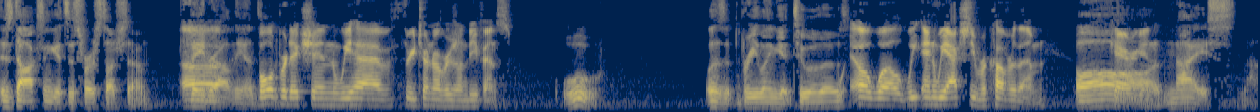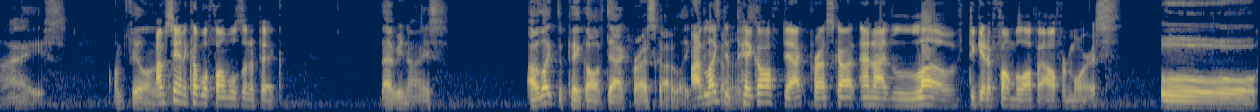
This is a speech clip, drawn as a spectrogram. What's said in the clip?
is Doctson gets his first touchdown. Fade Uh, out in the end. Bold zone. prediction. We have three turnovers on defense. Ooh. What is it? Breeland get two of those? Oh well, we and we actually recover them. Oh, Kerrigan. nice, nice. I'm feeling. I'm saying a couple fumbles and a pick. that'd be nice. I would like to pick off Dak Prescott. Like I'd like to pick off Dak Prescott, and I'd love to get a fumble off of Alfred Morris. Ooh.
